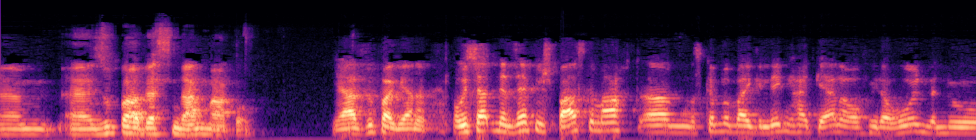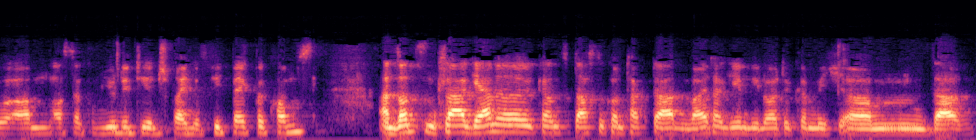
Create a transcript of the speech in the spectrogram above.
ähm, äh, super, besten Dank, Marco. Ja, super gerne. Maurice, hat mir sehr viel Spaß gemacht. Ähm, das können wir bei Gelegenheit gerne auch wiederholen, wenn du ähm, aus der Community entsprechendes Feedback bekommst. Ansonsten, klar, gerne kannst, darfst du Kontaktdaten weitergeben. Die Leute können mich da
